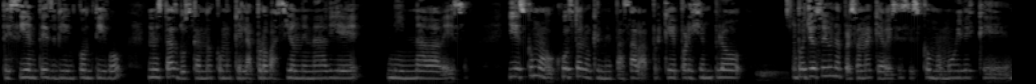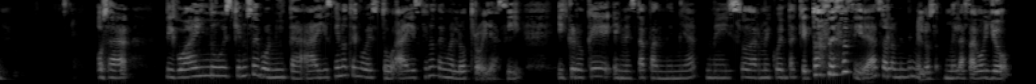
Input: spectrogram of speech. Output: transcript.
te sientes bien contigo, no estás buscando como que la aprobación de nadie ni nada de eso. Y es como justo lo que me pasaba, porque por ejemplo, pues yo soy una persona que a veces es como muy de que, o sea, digo, ay, no, es que no soy bonita, ay, es que no tengo esto, ay, es que no tengo el otro y así. Y creo que en esta pandemia me hizo darme cuenta que todas esas ideas solamente me, los, me las hago yo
